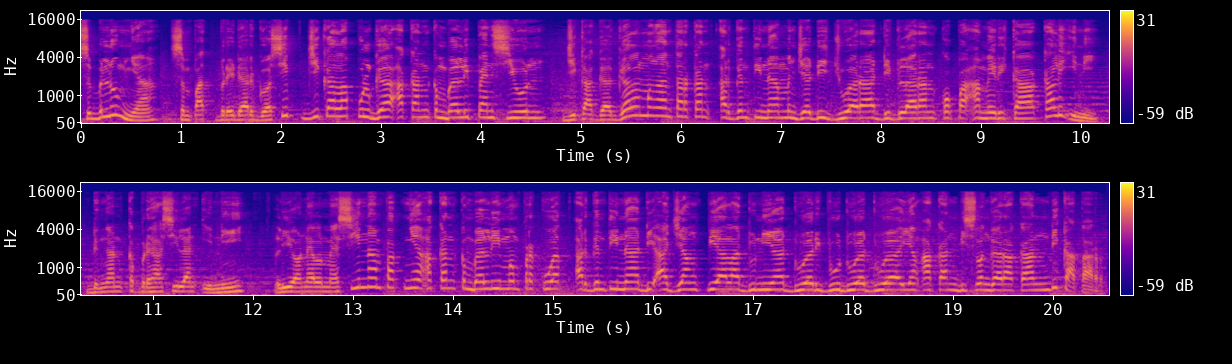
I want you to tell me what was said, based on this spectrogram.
Sebelumnya, sempat beredar gosip jika La Pulga akan kembali pensiun jika gagal mengantarkan Argentina menjadi juara di gelaran Copa America kali ini. Dengan keberhasilan ini, Lionel Messi nampaknya akan kembali memperkuat Argentina di ajang Piala Dunia 2022 yang akan diselenggarakan di Qatar.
